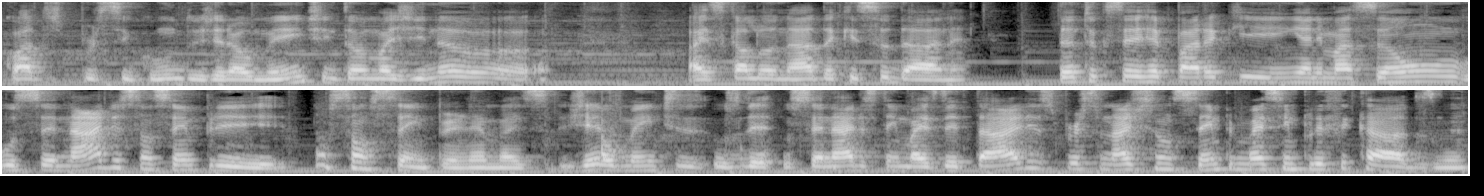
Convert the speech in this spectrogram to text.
quadros por segundo, geralmente, então imagina a escalonada que isso dá, né? Tanto que você repara que em animação os cenários são sempre. Não são sempre, né? Mas geralmente os, de- os cenários têm mais detalhes os personagens são sempre mais simplificados, né?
